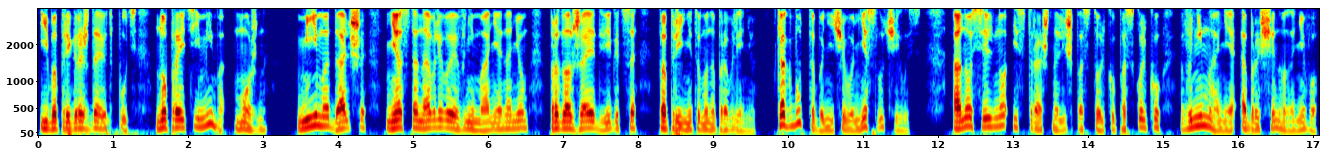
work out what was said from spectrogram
ибо преграждают путь, но пройти мимо можно – мимо, дальше, не останавливая внимания на нем, продолжая двигаться по принятому направлению. Как будто бы ничего не случилось. Оно сильно и страшно лишь постольку, поскольку внимание обращено на него.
